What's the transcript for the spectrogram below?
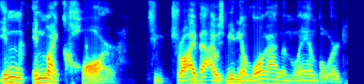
in in my car to drive out. I was meeting a Long Island landlord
